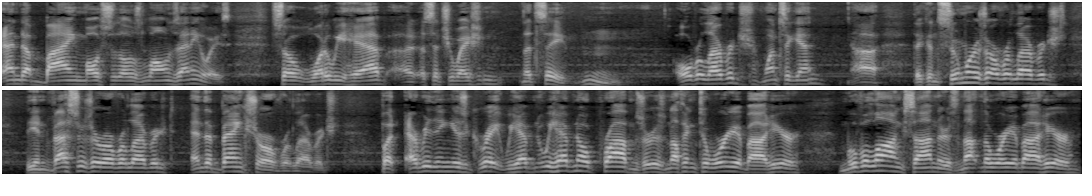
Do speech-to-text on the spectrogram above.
end up buying most of those loans anyways. So what do we have? A, a situation. Let's see. Hmm. Over leverage once again. Uh, the consumer is over leveraged. The investors are over leveraged, and the banks are over leveraged. But everything is great. We have we have no problems. There is nothing to worry about here. Move along, son. There's nothing to worry about here.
